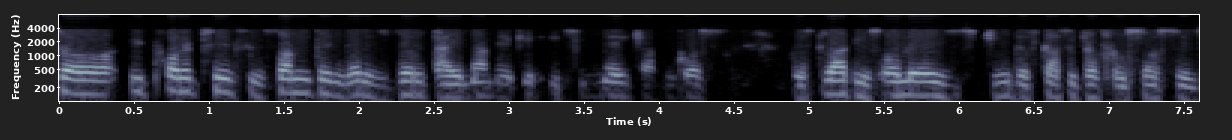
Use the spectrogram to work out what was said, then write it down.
sure e-politics is something that is very dynamic in its nature because the struggle is always due to the scarcity of resources.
